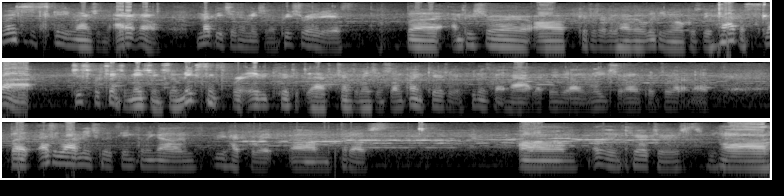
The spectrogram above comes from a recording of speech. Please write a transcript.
Maybe it's just a skinny lantern. I don't know. It might be a transformation. I'm pretty sure it is. But I'm pretty sure all characters are going to have a awakening mode because they have a slot just for transformation. So it makes sense for every character to have transformation. So I'm kind of curious what the humans might have, like maybe on nature or control, I don't know. But that's a lot of news for this game coming out. I'm pretty hyped for it. Um, what else? Um, other than characters, we have.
